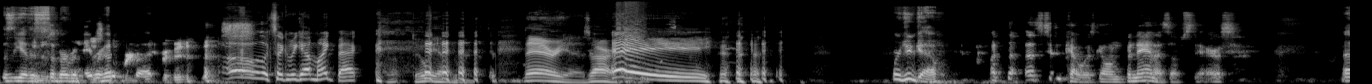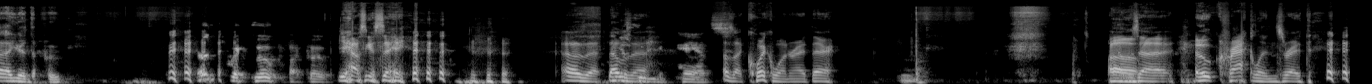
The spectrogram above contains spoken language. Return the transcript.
Neighborhood. This, yeah, this In suburban this neighborhood. suburban But neighborhood. Oh, looks like we got Mike back. Do we have one? There he is. All right. Hey, where'd you go? But th- that Simcoe was going bananas upstairs. Uh, you're the poop. That was a quick poop if I poop. yeah, I was gonna say that was a that was Just a pants. that was a quick one right there. That Uh, was a oat cracklins right there.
